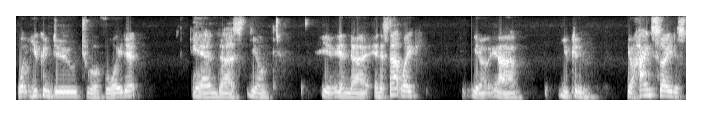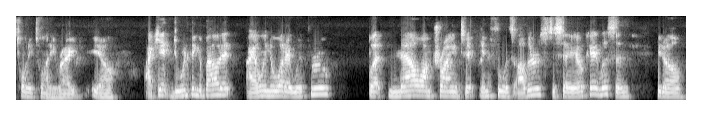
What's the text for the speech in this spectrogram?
what you can do to avoid it, and uh, you know, and uh, and it's not like you know uh, you can you know hindsight is twenty twenty, right? You know, I can't do anything about it. I only know what I went through, but now I'm trying to influence others to say, okay, listen, you know,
